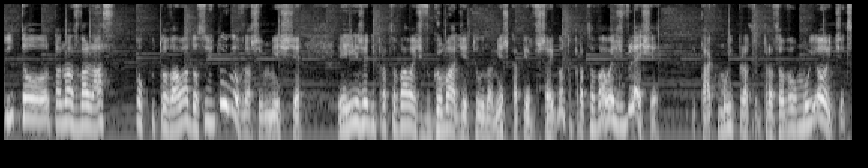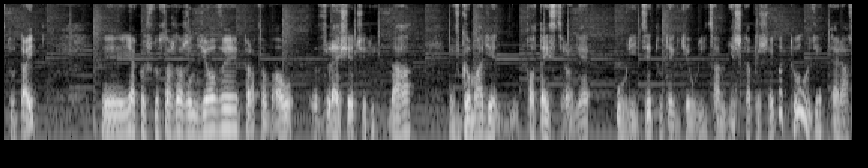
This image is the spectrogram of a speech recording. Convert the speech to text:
I to ta nazwa las pokutowała dosyć długo w naszym mieście. Jeżeli pracowałeś w Gomadzie tu na Mieszka pierwszego, to pracowałeś w lesie. I tak mój, prac, pracował mój ojciec tutaj. Y, Jako ślusarz narzędziowy pracował w lesie, czyli na, w Gomadzie po tej stronie ulicy, tutaj gdzie ulica Mieszka pierwszego, tu gdzie teraz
